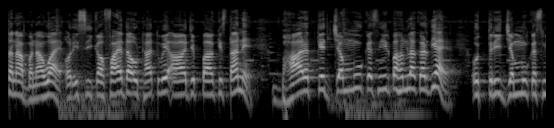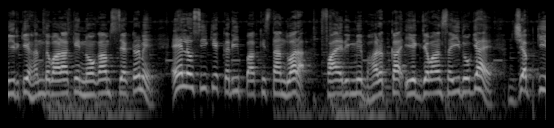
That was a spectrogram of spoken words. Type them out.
तनाव बना हुआ है और इसी का फ़ायदा उठाते हुए आज पाकिस्तान ने भारत के जम्मू कश्मीर पर हमला कर दिया है। उत्तरी जम्मू कश्मीर के हंदवाड़ा के नौगाम सेक्टर में एलओसी के करीब पाकिस्तान द्वारा फायरिंग में भारत का एक जवान शहीद हो गया है, जबकि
